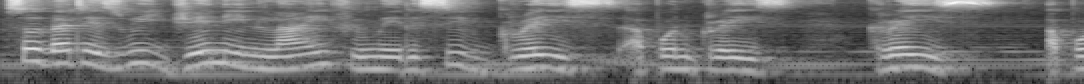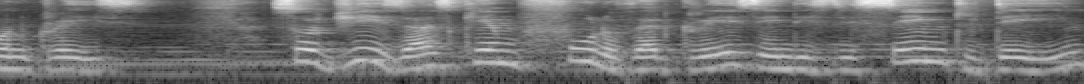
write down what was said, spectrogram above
so that as we journey in life, we may receive grace upon grace, grace upon grace. So Jesus came full of that grace and is the same today.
